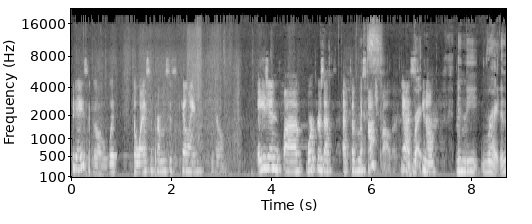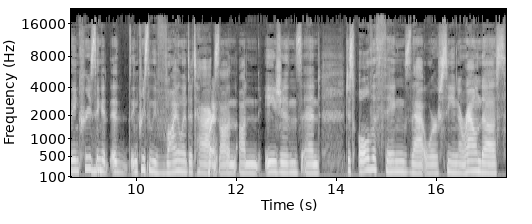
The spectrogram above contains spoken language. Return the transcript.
two days ago with the white supremacists killing, you know, Asian uh, workers at, at the massage parlor. Yes, right. You know, in mm-hmm. the right and the increasing mm-hmm. increasingly violent attacks right. on on Asians and just all the things that we're seeing around us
